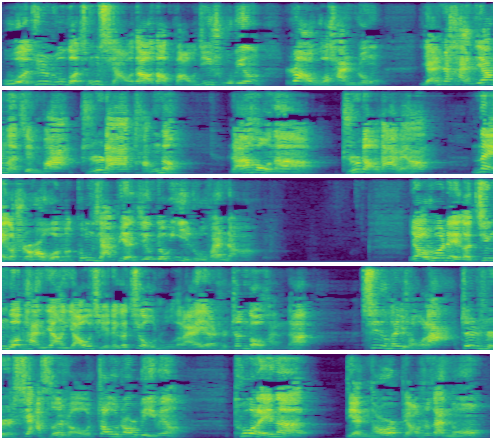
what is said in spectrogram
我军如果从小道到宝鸡出兵，绕过汉中，沿着汉江啊进发，直达唐邓，然后呢直捣大梁，那个时候我们攻下汴京就易如反掌。要说这个金国叛将摇起这个旧主子来，也是真够狠的。心黑手辣，真是下死手，招招毙命。托雷呢点头表示赞同。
